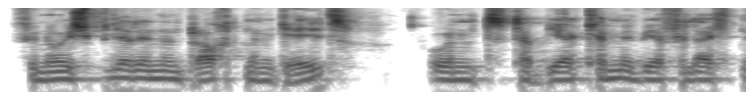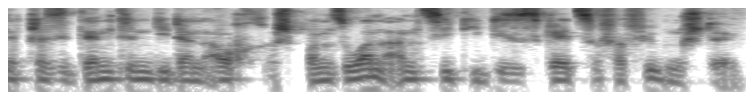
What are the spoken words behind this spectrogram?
Für neue Spielerinnen braucht man Geld. Und Tabea Kemme wäre vielleicht eine Präsidentin, die dann auch Sponsoren anzieht, die dieses Geld zur Verfügung stellen.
